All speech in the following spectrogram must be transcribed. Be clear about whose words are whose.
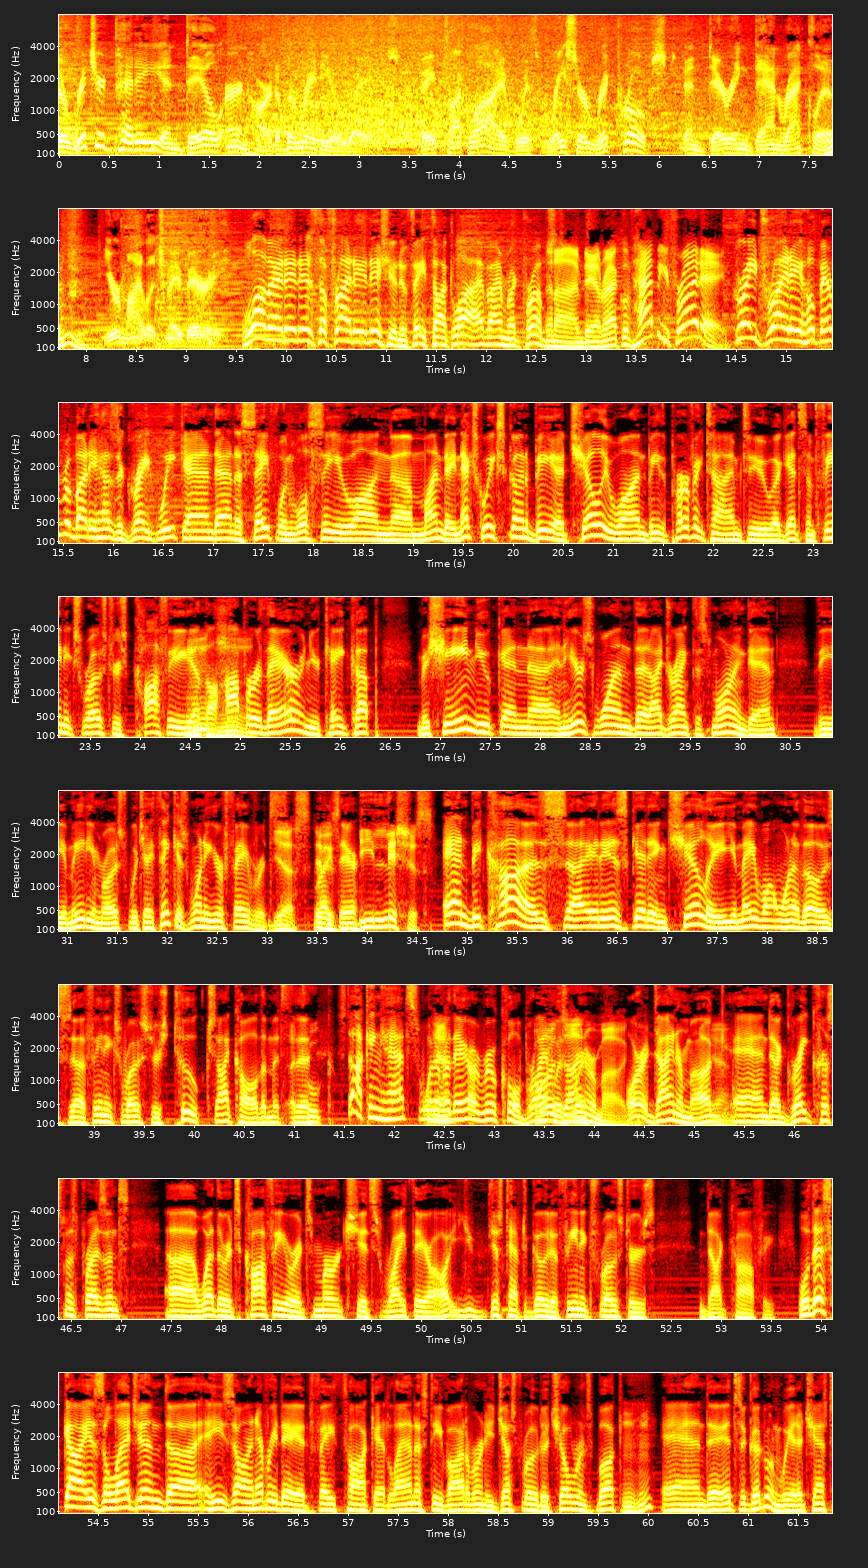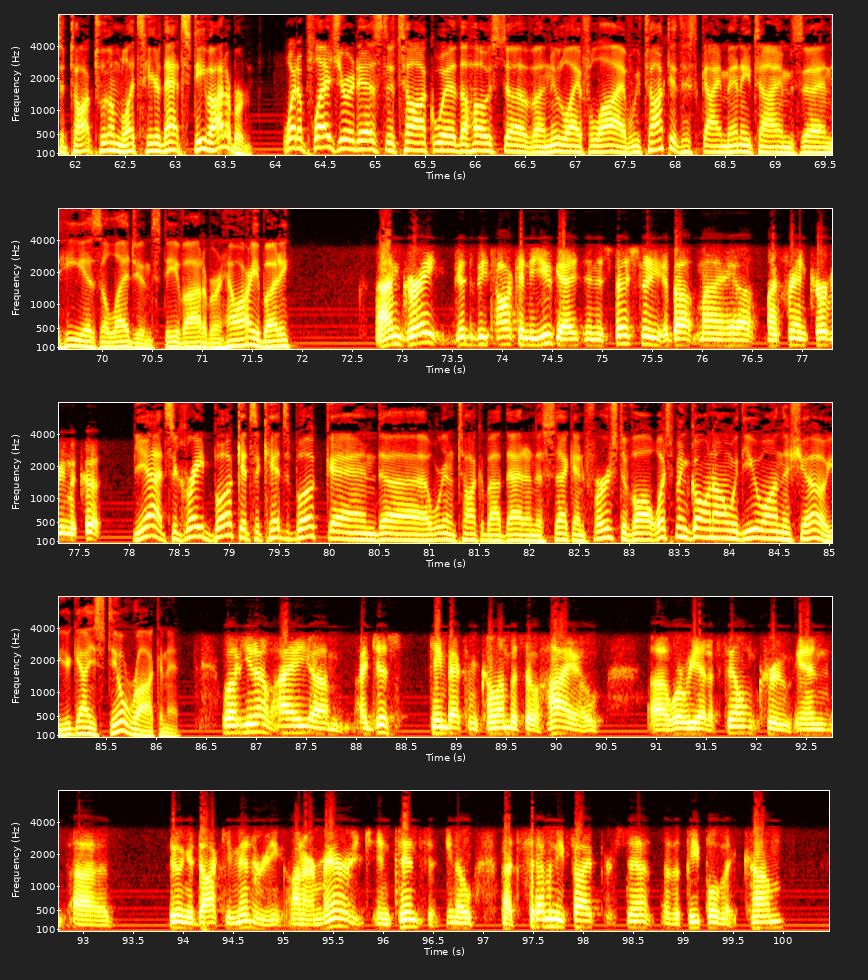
Speaker 1: The Richard Petty and Dale Earnhardt of the radio waves. Faith Talk Live with racer Rick Probst and daring Dan Ratcliffe. Your mileage may vary.
Speaker 2: Love it. It is the Friday edition of Faith Talk Live. I'm Rick Probst.
Speaker 3: And I'm Dan Ratcliffe. Happy Friday.
Speaker 2: Great Friday. Hope everybody has a great weekend and a safe one. We'll see you on uh, Monday. Next week's going to be a chilly one. Be the perfect time to uh, get some Phoenix Roasters coffee in the hopper there and your K Cup machine. You can, uh, and here's one that I drank this morning, Dan. The medium roast, which I think is one of your favorites.
Speaker 3: Yes, it
Speaker 2: right
Speaker 3: is
Speaker 2: there.
Speaker 3: delicious.
Speaker 2: And because uh, it is getting chilly, you may want one of those uh, Phoenix Roasters toques. I call them. It's
Speaker 3: A
Speaker 2: the
Speaker 3: toque.
Speaker 2: stocking hats, whatever
Speaker 3: Yeah.
Speaker 2: they are, real cool. Brian
Speaker 3: Or a
Speaker 2: was
Speaker 3: diner
Speaker 2: wearing-
Speaker 3: mug.
Speaker 2: or a diner mug,
Speaker 3: Yeah.
Speaker 2: and uh, great Christmas presents. Uh, whether it's coffee or it's merch, it's right there. You just have to go to phoenixroasters.coffee. Well, this guy is a legend. Uh, he's on every day at Faith Talk Atlanta. Steve Arterburn. He just wrote a children's book,
Speaker 3: Mm-hmm.
Speaker 2: and uh, it's a good one. We had a chance to talk to him. Let's hear that. Steve Arterburn. What a pleasure it is to talk with the host of uh, New Life Live. We've talked to this guy many times, uh, and he is a legend, Steve Arterburn. How are you, buddy?
Speaker 4: I'm great. Good to be talking to you guys, and especially about my uh, my friend Kirby McCook.
Speaker 2: Yeah, it's a great book. It's a kid's book, and uh, we're going to talk about that in a second. First of all, what's been going on with you on the show? You guys still rocking it.
Speaker 4: Well, you know, I um, I just came back from Columbus, Ohio, uh, where we had a film crew in uh, doing a documentary on our marriage intensive. You know, about seventy five percent of the people that come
